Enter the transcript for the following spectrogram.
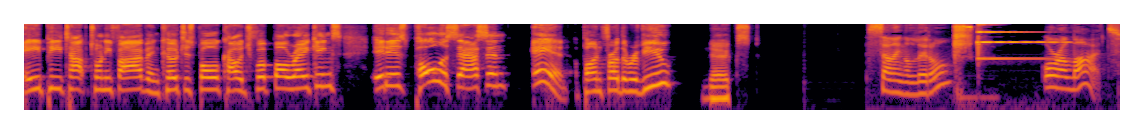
AP Top 25 and Coaches Poll college football rankings. It is Poll Assassin. And upon further review, next. Selling a little or a lot?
